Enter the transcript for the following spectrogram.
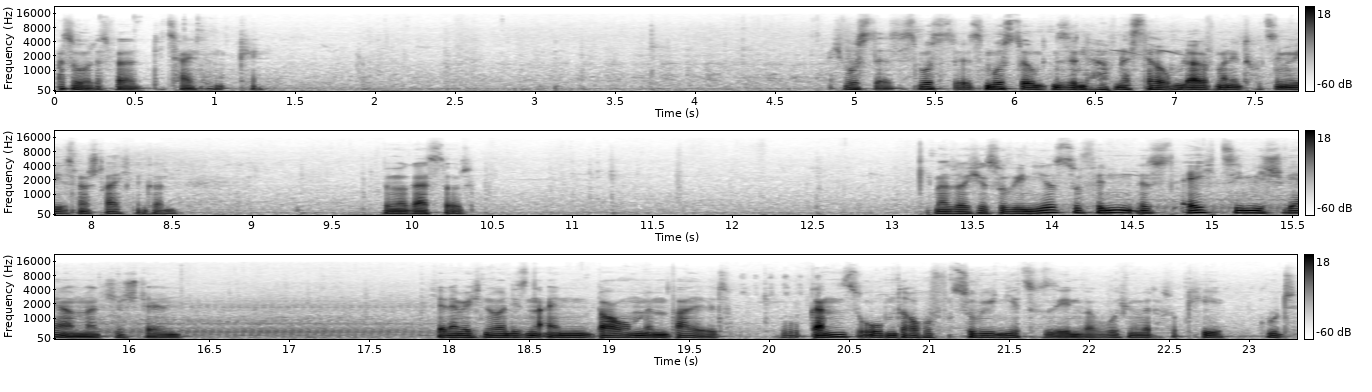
Achso, das war die Zeichnung, okay. Ich wusste es, es musste, es musste irgendeinen Sinn haben, dass der rumläuft, man ihn trotzdem jedes Mal streicheln kann. Bin begeistert. Ich meine, solche Souvenirs zu finden, ist echt ziemlich schwer an manchen Stellen. Ich erinnere mich nur an diesen einen Baum im Wald, wo ganz oben drauf ein Souvenir zu sehen war, wo ich mir dachte, okay, gut.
